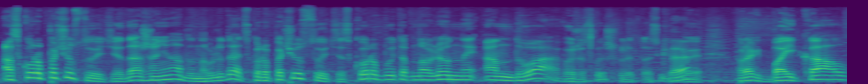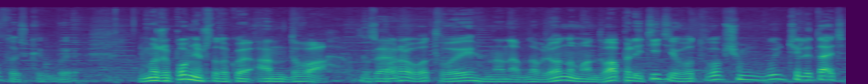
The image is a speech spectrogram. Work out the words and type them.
А скоро почувствуете, даже не надо наблюдать, скоро почувствуете. Скоро будет обновленный Ан-2, вы же слышали, то есть как да? бы проект Байкал, то есть как бы мы же помним, что такое Ан-2. Да. Скоро вот вы на обновленном Ан-2 полетите. Вот, в общем, будете летать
